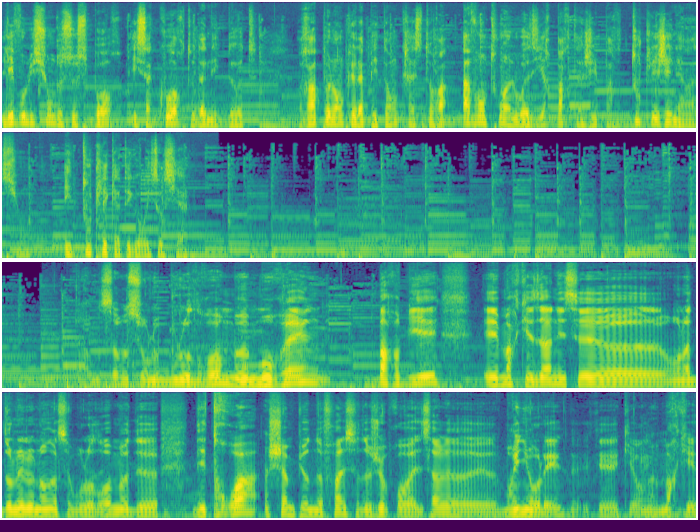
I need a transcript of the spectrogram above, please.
l'évolution de ce sport et sa cohorte d'anecdotes, rappelant que la pétanque restera avant tout un loisir partagé par toutes les générations et toutes les catégories sociales. Nous sommes sur le boulodrome Morin, Barbier et Marquesani. Euh, on a donné le nom à ce boulodrome de, des trois champions de France de jeu provençal euh, Brignolet qui, ont marqué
